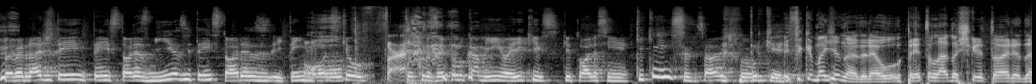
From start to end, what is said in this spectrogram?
Na verdade, tem, tem histórias minhas e tem histórias. E tem mods que eu, Opa! que eu cruzei pelo caminho aí que, que tu olha assim, o que, que é isso? Sabe? Tipo, Por quê? Eu fico imaginando, né? O preto lá no escritório da,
